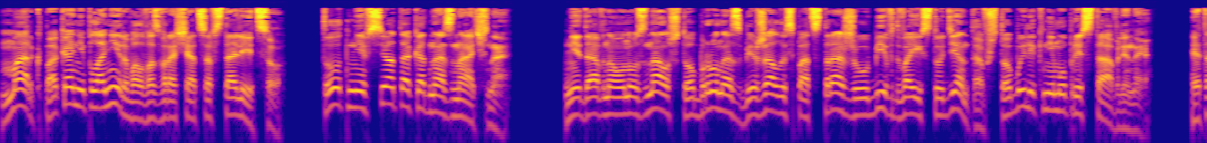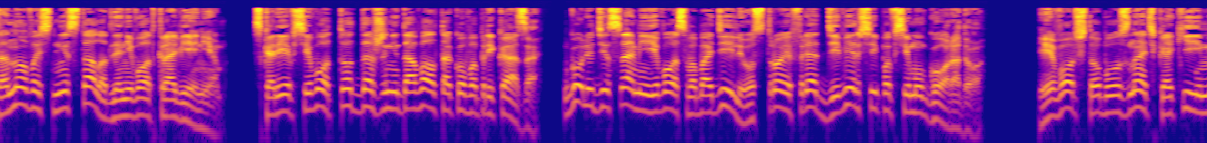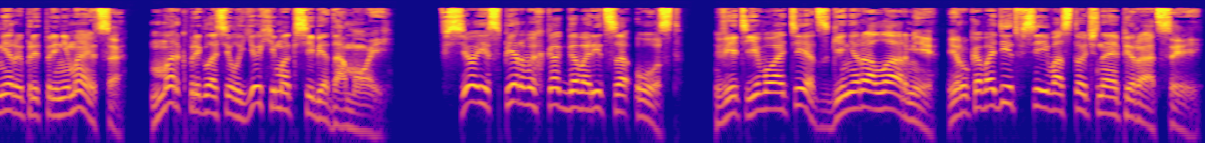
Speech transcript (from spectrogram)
Марк пока не планировал возвращаться в столицу. Тут не все так однозначно. Недавно он узнал, что Бруно сбежал из-под стражи, убив двоих студентов, что были к нему приставлены. Эта новость не стала для него откровением. Скорее всего, тот даже не давал такого приказа. Голюди сами его освободили, устроив ряд диверсий по всему городу. И вот, чтобы узнать, какие меры предпринимаются, Марк пригласил Йохима к себе домой. Все из первых, как говорится, уст. Ведь его отец — генерал армии и руководит всей восточной операцией.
